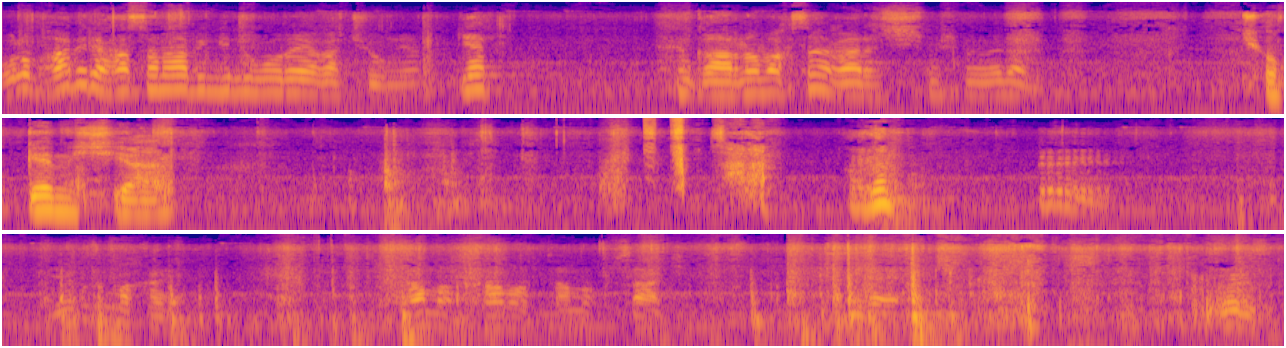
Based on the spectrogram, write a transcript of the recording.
Oğlum habire Hasan abin gidin oraya kaçıyorum ya. Gel. Karnına baksana karın şişmiş Mehmet abi. Çok yemiş ya. Yapın bakayım. Tamam tamam tamam sakin. Yine... Gel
